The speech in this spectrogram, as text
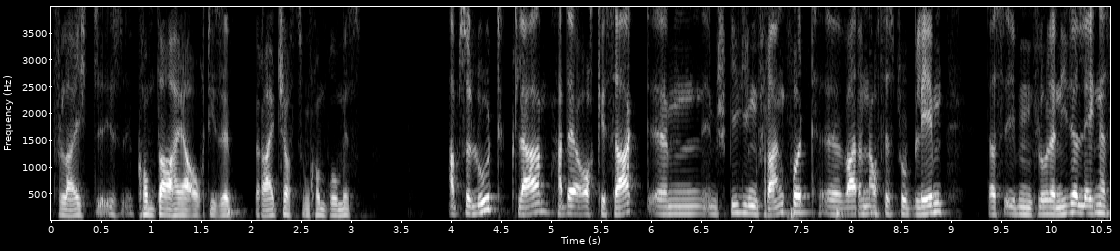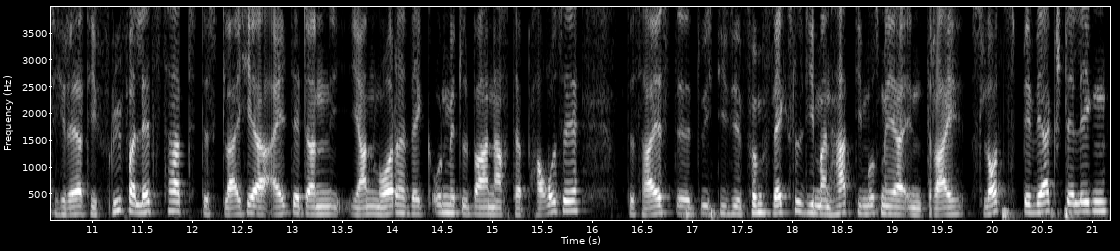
vielleicht ist, kommt daher auch diese Bereitschaft zum Kompromiss. Absolut, klar, hat er auch gesagt. Ähm, Im Spiel gegen Frankfurt äh, war dann auch das Problem, dass eben Florian Niederlechner sich relativ früh verletzt hat. Das gleiche ereilte dann Jan Moravec unmittelbar nach der Pause. Das heißt, äh, durch diese fünf Wechsel, die man hat, die muss man ja in drei Slots bewerkstelligen.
